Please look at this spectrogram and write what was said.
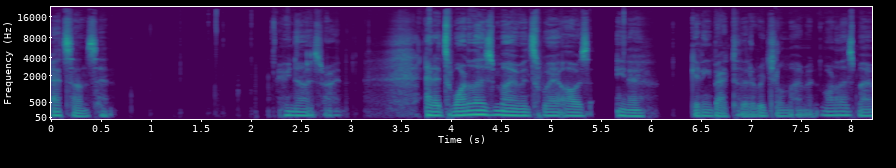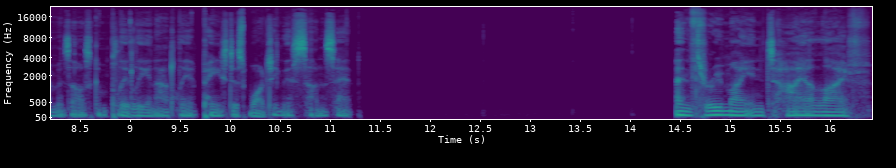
at sunset. Who knows, right? And it's one of those moments where I was, you know, getting back to that original moment, one of those moments I was completely and utterly at peace just watching this sunset. And through my entire life,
